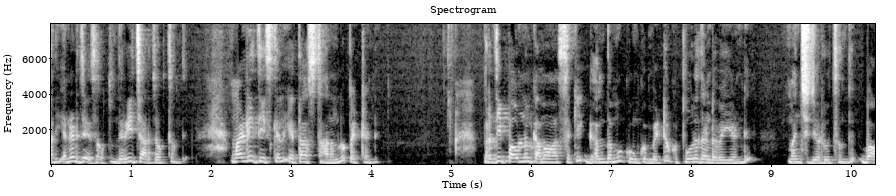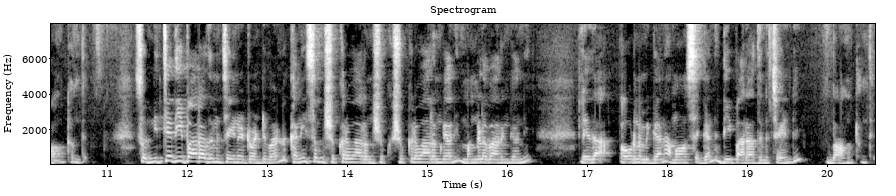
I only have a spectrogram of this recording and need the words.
అది ఎనర్జైజ్ అవుతుంది రీఛార్జ్ అవుతుంది. మళ్ళీ తీసుకెళ్ళి యథాస్థానంలో పెట్టండి. ప్రతి పౌర్ణమికి అమావాస్యకి గంధము కుంకుమ పెట్టి ఒక పూలదండ వేయండి. మంచి జరుగుతుంది బాగుంటుంది. సో నిత్య దీపారాధన చేయనటువంటి వాళ్ళు కనీసం శుక్రవారం శుక్ శుక్రవారం కానీ మంగళవారం కానీ లేదా పౌర్ణమికి కానీ అమావాస్యకి కానీ దీపారాధన చేయండి. బాగుంటుంది.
